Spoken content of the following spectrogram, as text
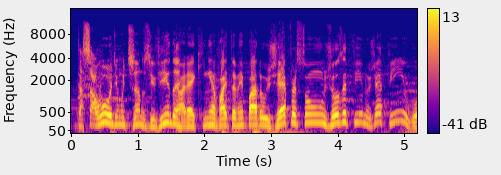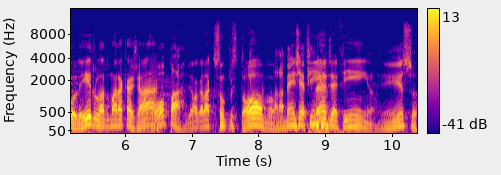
Muita saúde, muitos anos de vida. Carequinha vai também para o Jefferson Josefino, Jefinho, goleiro lá do Maracajá. Opa. Joga lá com São Cristóvão. Parabéns, Jefinho. Grande Jefinho. Isso.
